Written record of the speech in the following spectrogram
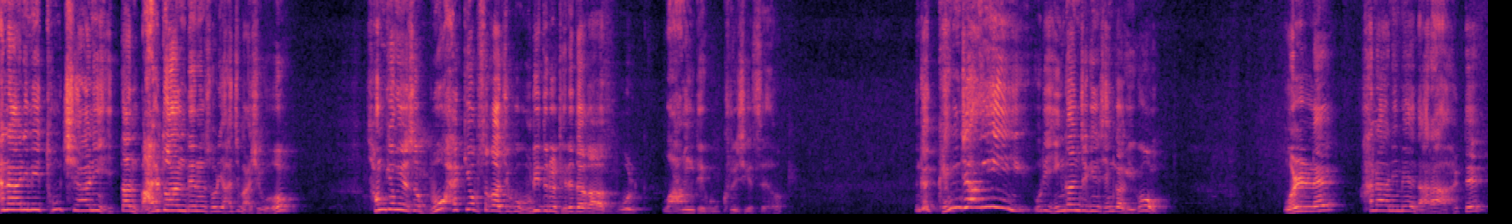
하나님이 통치하니 일단 말도 안 되는 소리 하지 마시고 성경에서 뭐 할 게 없어가지고 우리들을 데려다가 뭘 왕 되고 그러시겠어요? 그러니까 굉장히 우리 인간적인 생각이고 원래 하나님의 나라 할 때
